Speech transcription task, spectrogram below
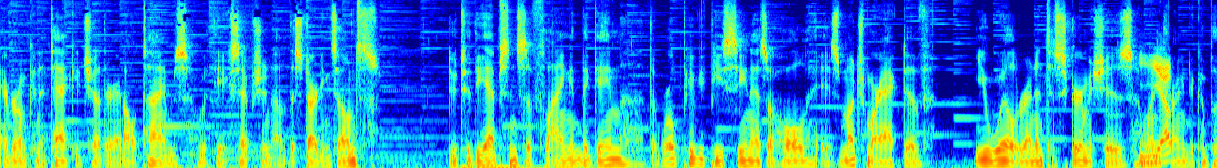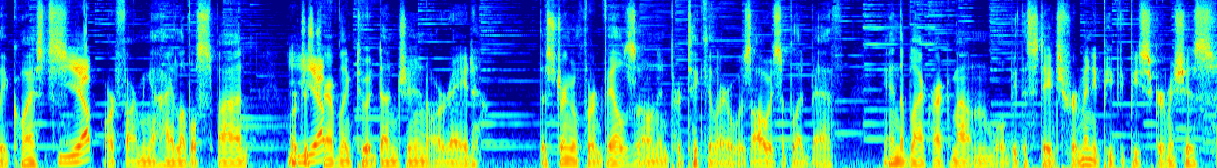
everyone can attack each other at all times, with the exception of the starting zones. Due to the absence of flying in the game, the world PvP scene as a whole is much more active. You will run into skirmishes when Yep. trying to complete quests, Yep. or farming a high level spot, or just Yep. traveling to a dungeon or raid. The Stranglethorn Vale zone in particular was always a bloodbath, and the Blackrock Mountain will be the stage for many PvP skirmishes.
